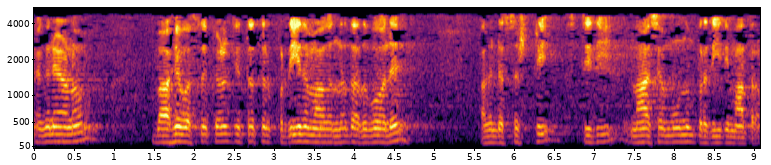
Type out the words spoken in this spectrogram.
എങ്ങനെയാണോ ബാഹ്യവസ്തുക്കൾ ചിത്രത്തിൽ പ്രതീതമാകുന്നത്. അതുപോലെ അതിന്റെ സൃഷ്ടി സ്ഥിതി നാശം മൂന്നും പ്രതീതി മാത്രം.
